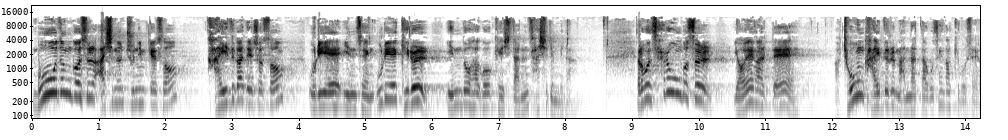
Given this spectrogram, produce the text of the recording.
모든 것을 아시는 주님께서 가이드가 되셔서 우리의 인생, 우리의 길을 인도하고 계시다는 사실입니다. 여러분, 새로운 곳을 여행할 때 좋은 가이드를 만났다고 생각해 보세요.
